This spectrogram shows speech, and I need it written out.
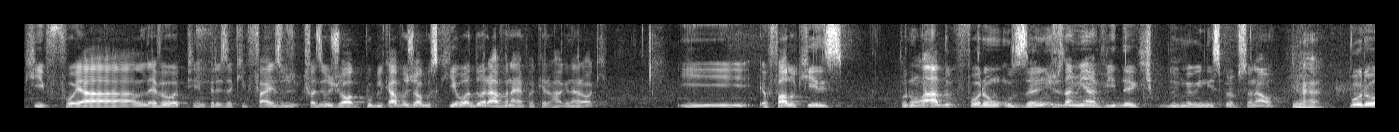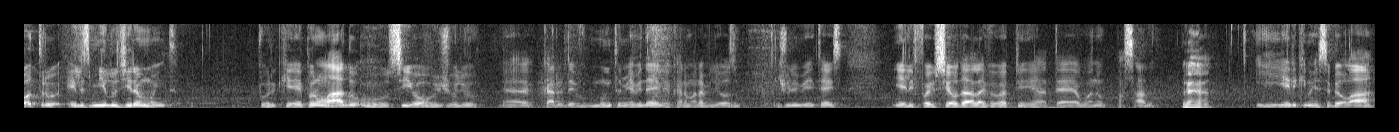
que foi a Level Up, a empresa que, faz, o- que fazia os jogos, publicava os jogos que eu adorava na época, que era o Ragnarok. E eu falo que eles, por um lado, foram os anjos da minha vida, tipo, do meu início profissional. Uhum. Por outro, eles me iludiram muito. Porque, por um lado, o CEO, o Júlio, é, cara, eu devo muito a minha vida a ele, é um cara maravilhoso, Júlio Vietes. E ele foi o CEO da Level Up até o ano passado. Uhum. E ele que me recebeu lá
